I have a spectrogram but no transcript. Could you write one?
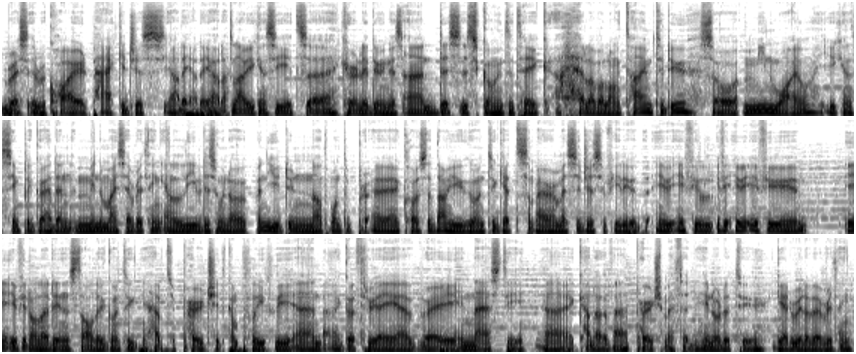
rest required packages yada yada yada. So now you can see it's uh, currently doing this and this is going to take a hell of a long time to do. So meanwhile you can simply go ahead and minimize everything and leave this window open. You do not want to uh, close it down. You're going to get some error messages if you do if you if, if you if you don't let it install, you're going to have to purge it completely and uh, go through a, a very nasty uh, kind of uh, purge method in order to get rid of everything,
